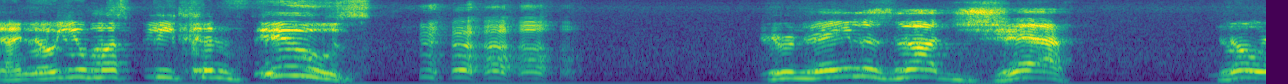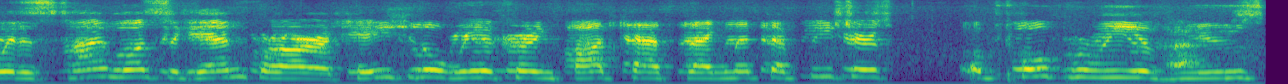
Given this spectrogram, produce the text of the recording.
I know you must be confused. Your name is not Jeff. No, it is time once again for our occasional reoccurring podcast segment that features a potpourri of news,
